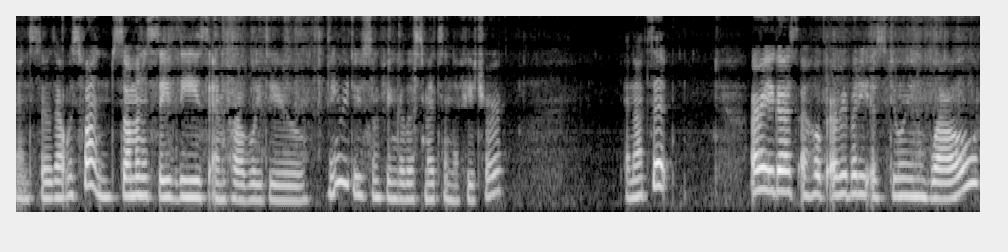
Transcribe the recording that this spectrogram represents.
And so that was fun. So I'm going to save these and probably do, maybe do some fingerless mitts in the future. And that's it. Alright you guys, I hope everybody is doing well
